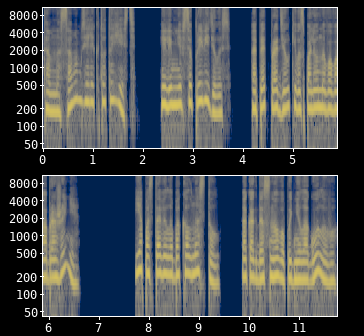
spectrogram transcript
«Там на самом деле кто-то есть? Или мне все привиделось? Опять проделки воспаленного воображения?» Я поставила бокал на стол, а когда снова подняла голову,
